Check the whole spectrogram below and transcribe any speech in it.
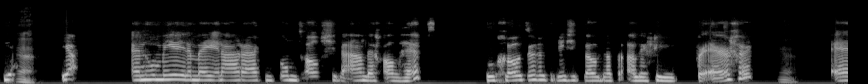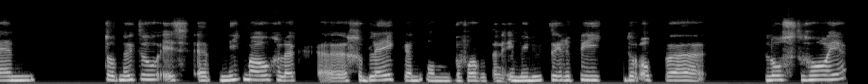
Ja. ja. ja. En hoe meer je ermee in aanraking komt als je de aanleg al hebt, hoe groter het risico dat de allergie verergert. En tot nu toe is het niet mogelijk uh, gebleken om bijvoorbeeld een immunotherapie erop uh, los te gooien.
